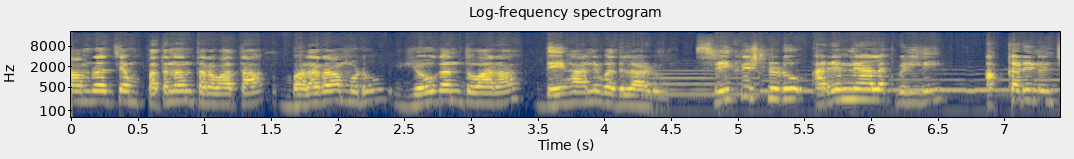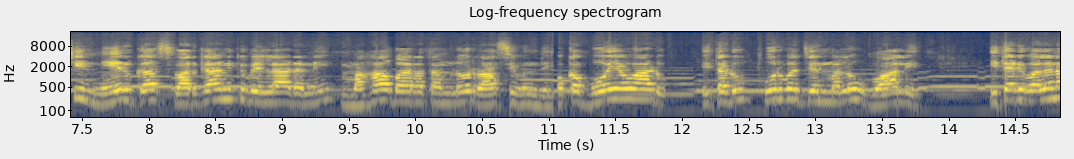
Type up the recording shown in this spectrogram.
సామ్రాజ్యం పతనం తర్వాత బలరాముడు యోగం ద్వారా దేహాన్ని వదిలాడు. శ్రీకృష్ణుడు అరణ్యాలకు వెళ్ళి అక్కడి నుంచి నేరుగా స్వర్గానికి వెళ్ళాడని మహాభారతంలో రాసి ఉంది. ఒక బోయవాడు ఇతడు పూర్వజన్మలో వాలి. ఇతడి వలన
